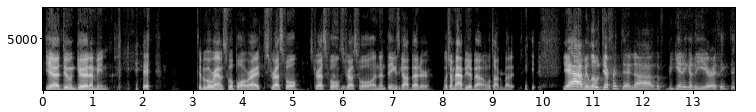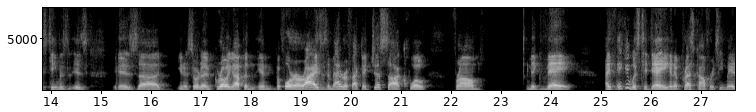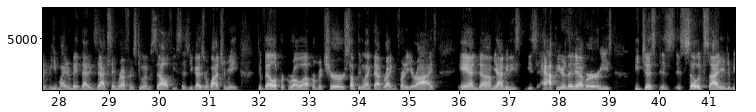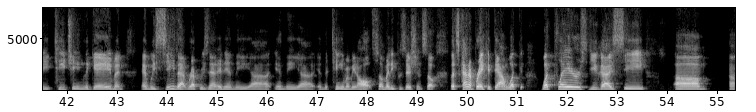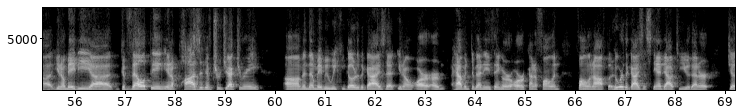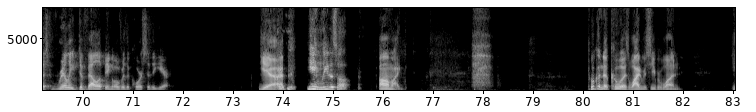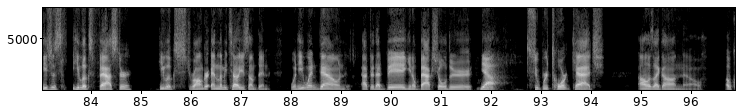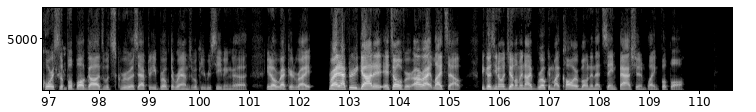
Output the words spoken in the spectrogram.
Yeah, doing good. I mean, typical Rams football, right? Stressful, stressful, stressful, and then things got better, which I'm happy about, and we'll talk about it. yeah, I mean, a little different than uh, the beginning of the year. I think this team is is is uh, you know sort of growing up in in before our eyes. As a matter of fact, I just saw a quote from McVay. I think it was today in a press conference. He made he might have made that exact same reference to himself. He says, "You guys are watching me develop or grow up or mature or something like that right in front of your eyes." And um, yeah, I mean, he's he's happier than ever. He's he just is is so excited to be teaching the game and and we see that represented in the uh, in the uh, in the team. I mean, all so many positions. So let's kind of break it down. What what players do you guys see? Um, uh, you know, maybe uh, developing in a positive trajectory. Um, and then maybe we can go to the guys that, you know, are, are haven't done anything or, or kind of fallen, fallen off. But who are the guys that stand out to you that are just really developing over the course of the year? Yeah. Right, Ian, lead us off. Oh, my. Puka Nacua is wide receiver one. He's just, he looks faster. He looks stronger. And let me tell you something. When he went down after that big, you know, back shoulder, yeah, super torque catch, I was like, oh no. Of course, the football gods would screw us after he broke the Rams rookie receiving, uh, you know, record. Right, right after he got it, it's over. All right, lights out. Because you know what, gentlemen, I've broken my collarbone in that same fashion playing football.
